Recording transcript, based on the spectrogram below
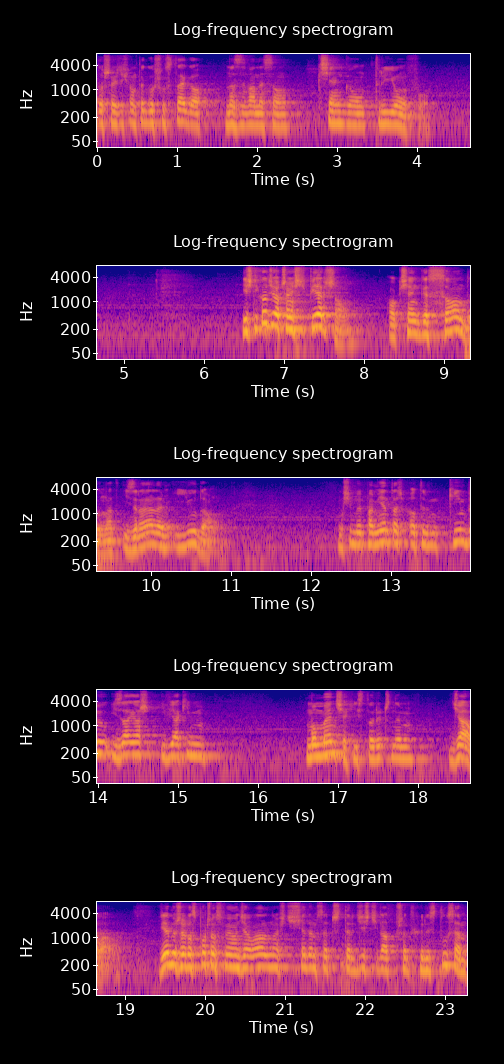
do 66 nazywane są księgą triumfu. Jeśli chodzi o część pierwszą, o księgę sądu nad Izraelem i Judą, musimy pamiętać o tym, kim był Izajasz i w jakim momencie historycznym działał. Wiemy, że rozpoczął swoją działalność 740 lat przed Chrystusem,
